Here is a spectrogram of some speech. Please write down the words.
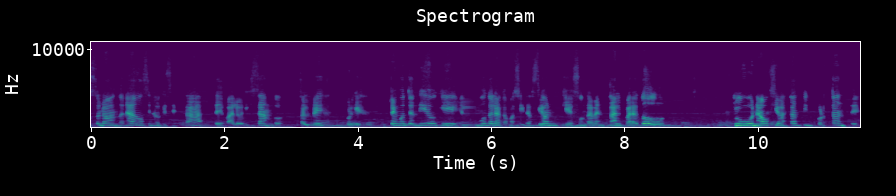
solo abandonado, sino que se está desvalorizando. Tal vez, porque tengo entendido que el mundo de la capacitación, que es fundamental para todo, tuvo un auge bastante importante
